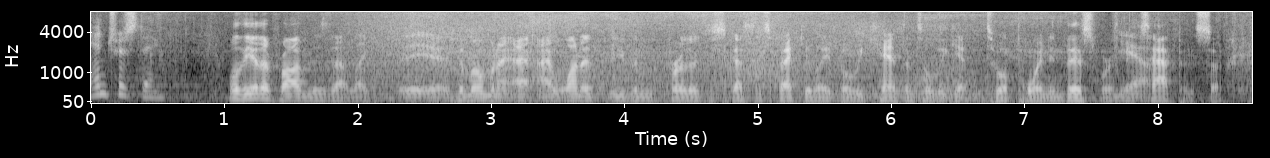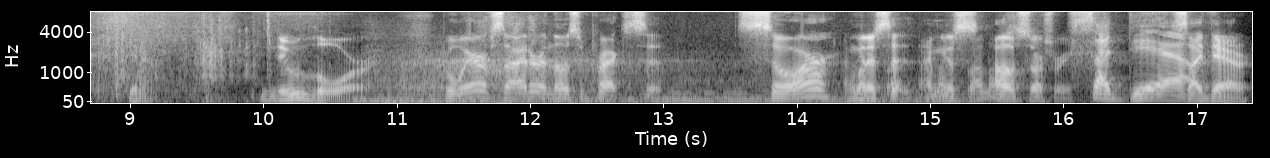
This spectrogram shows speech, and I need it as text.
Interesting. well, the other problem is that, like, eh, the moment I, I, I want to even further discuss and speculate, but we can't until we get to a point in this where Yeah. things happen. So, you know. New lore. Beware of cider and those who practice it. Soar? I'm gonna say. I I'm gonna. I s- Oh, sorcery. Cider. Cider.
